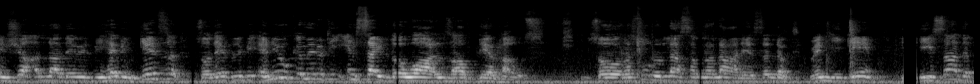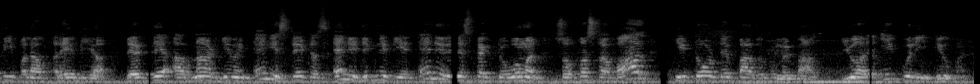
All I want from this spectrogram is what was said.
inshallah they will be having kids so there will be a new community inside the walls of their house so rasulullah sallallahu alaihi wasallam when he came he saw the people of Arabia that they are not giving any status, any dignity, and any respect to women. So first of all, he told the them, you are equally human.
